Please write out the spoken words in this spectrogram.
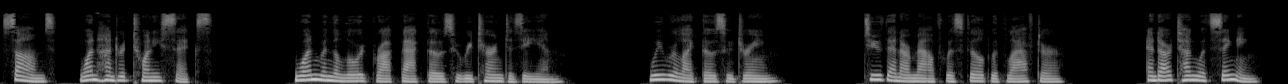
Psalms 126. 1 When the Lord brought back those who returned to Zion. We were like those who dream. 2 Then our mouth was filled with laughter, and our tongue with singing.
